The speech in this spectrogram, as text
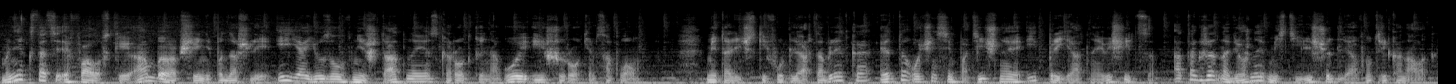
Мне, кстати, эфаловские амбы вообще не подошли, и я юзал внештатные с короткой ногой и широким соплом. Металлический футляр-таблетка – это очень симпатичная и приятная вещица, а также надежное вместилище для внутриканалок.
